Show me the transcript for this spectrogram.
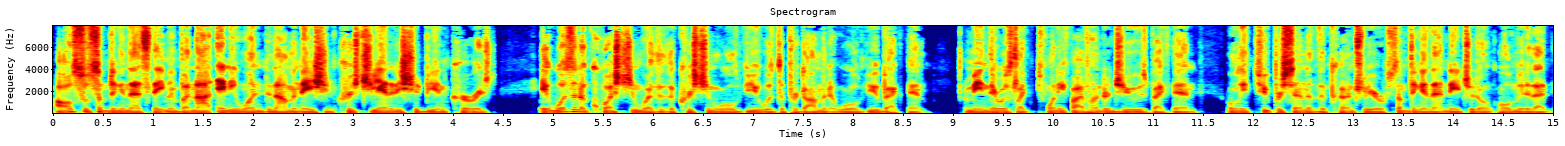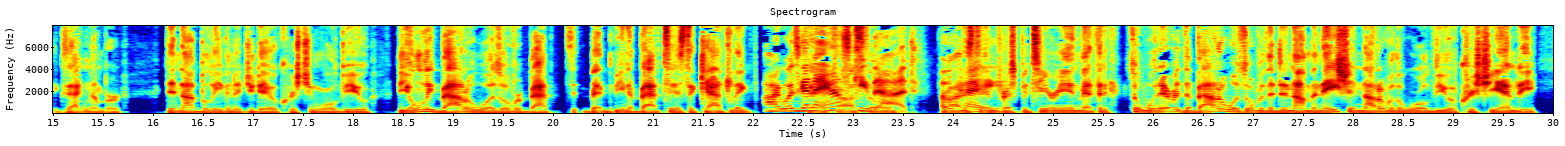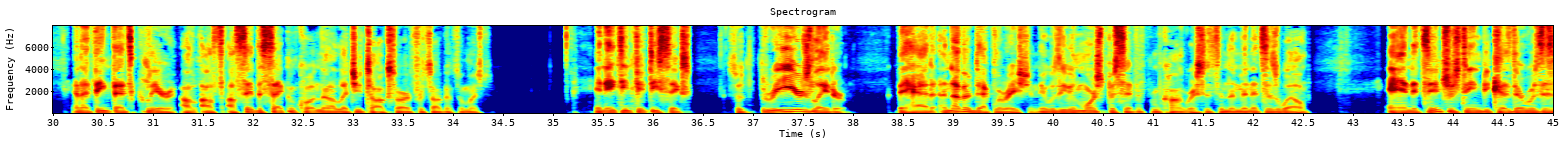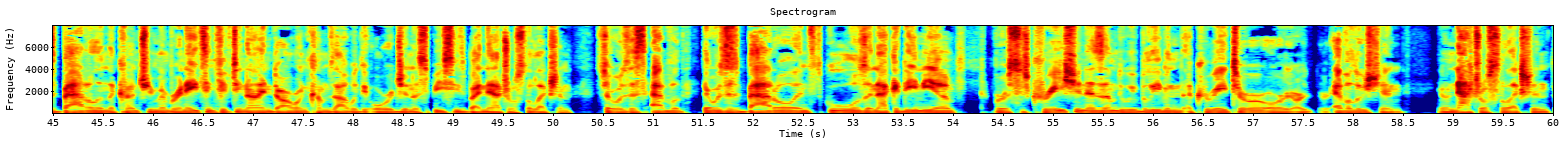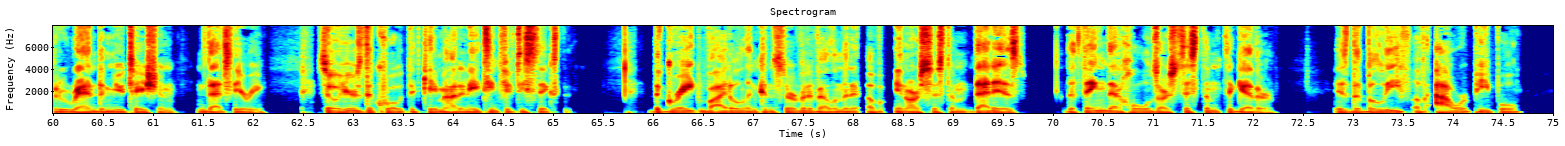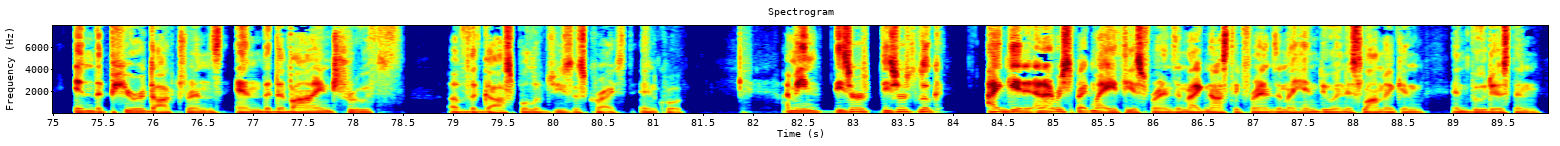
Also, something in that statement, but not any one denomination. Christianity should be encouraged. It wasn't a question whether the Christian worldview was the predominant worldview back then. I mean, there was like 2,500 Jews back then. Only 2% of the country or something in that nature, don't hold me to that exact number, did not believe in a Judeo Christian worldview. The only battle was over Bapt- being a Baptist, a Catholic. I was going to ask you that. Protestant, okay. Presbyterian, Method. So whatever the battle was over the denomination, not over the worldview of Christianity. And I think that's clear. I'll, I'll, I'll say the second quote and then I'll let you talk. Sorry for talking so much. In 1856, so three years later, they had another declaration. It was even more specific from Congress. It's in the minutes as well. And it's interesting because there was this battle in the country. Remember, in 1859, Darwin comes out with the origin of species by natural selection. So there was this there was this battle in schools and academia versus creationism. Do we believe in a creator or, or, or evolution? You know, natural selection through random mutation. That theory. So here's the quote that came out in 1856. The great vital and conservative element of in our system, that is, the thing that holds our system together is the belief of our people in the pure doctrines and the divine truths of the gospel of Jesus Christ. End quote. I mean, these are these are look, I get it, and I respect my atheist friends and my agnostic friends and my Hindu and Islamic and and Buddhist and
